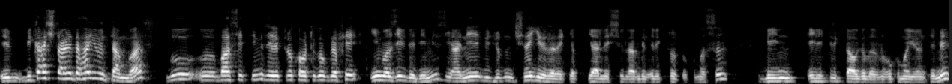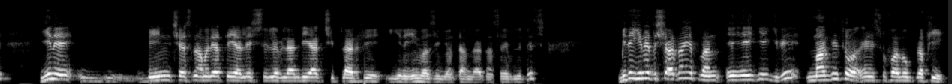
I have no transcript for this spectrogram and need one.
E, birkaç tane daha yöntem var. Bu e, bahsettiğimiz elektrokortikografi invaziv dediğimiz yani vücudun içine girilerek yerleştirilen bir elektrot okuması. Beyin elektrik dalgalarını okuma yöntemi. Yine beynin içerisine ameliyatla yerleştirilebilen diğer çipler yine invaziv yöntemlerden sayabiliriz. Bir de yine dışarıdan yapılan EEG gibi magnetoensefalografi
